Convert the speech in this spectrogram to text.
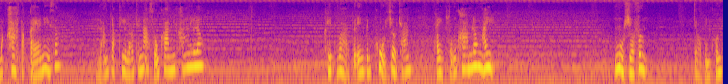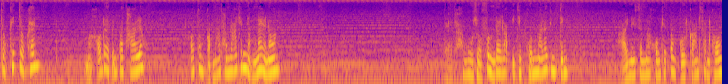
มาฆ่าตะแกนี่ซะ หลังจากที่เราชนะสงครามในครั้งนี้แล้ว คิดว่าตัวเองเป็นผู้เชี่ยวชาญไทยสงครามแล้วไง หมู่เชียวเฟิง เจ้าเป็นคนเจ้าคิดเจ้าแค้น เมื่อเขาได้เป็นประธานแล้ว เขาต้องกลับมาทำร้ายฉันอย่างแน่นอน แต่ถ้าบูเฉียวเฟิงได้รับอิทธิพลมาแล้วจริง ๆ ภายในสมาคมจะต้องเกิดการสั่นคลอน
